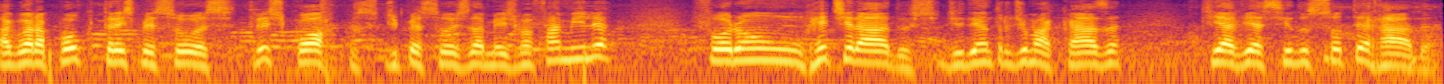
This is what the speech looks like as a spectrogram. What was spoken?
Agora há pouco, três pessoas, três corpos de pessoas da mesma família foram retirados de dentro de uma casa que havia sido soterrada.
